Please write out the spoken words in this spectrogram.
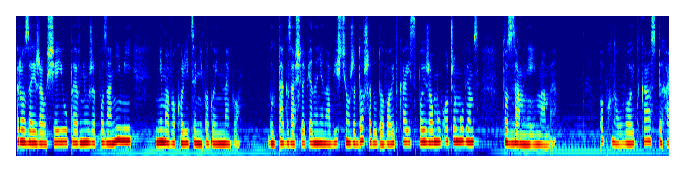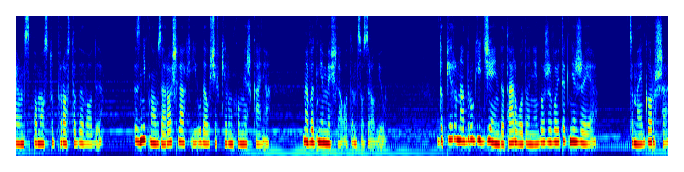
Rozejrzał się i upewnił, że poza nimi nie ma w okolicy nikogo innego. Był tak zaślepiony nienawiścią, że doszedł do Wojtka i spojrzał mu w oczy, mówiąc: To za mnie i mamę. Popchnął Wojtka, spychając z pomostu prosto do wody. Zniknął w zaroślach i udał się w kierunku mieszkania. Nawet nie myślał o tym, co zrobił. Dopiero na drugi dzień dotarło do niego, że Wojtek nie żyje. Co najgorsze,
